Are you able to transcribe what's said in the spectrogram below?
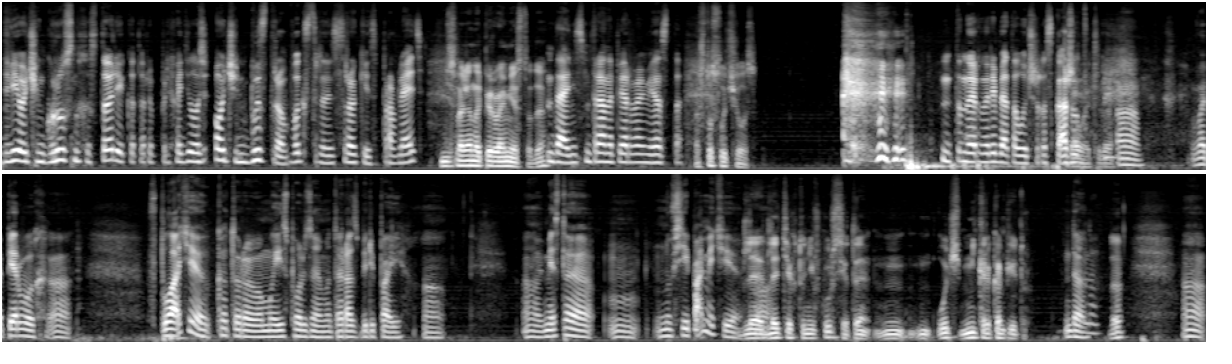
две очень грустных истории, которые приходилось очень быстро в экстренные сроки исправлять. Несмотря на первое место, да? Да, несмотря на первое место. А что случилось? Это, наверное, ребята лучше расскажут. А, во-первых, э, в плате, которое мы используем, это Raspberry Pi, э, вместо ну, всей памяти... Для, для тех, кто не в курсе, это очень микрокомпьютер. Да. да?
